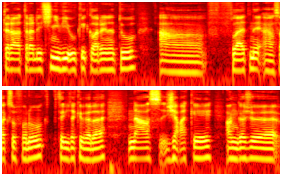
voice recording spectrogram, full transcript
teda tradiční výuky klarinetu a flétny a saxofonu, který taky vede, nás žáky angažuje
